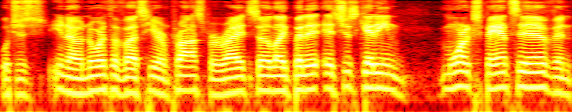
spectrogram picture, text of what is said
which is you know north of us here in Prosper, right? So like, but it, it's just getting more expansive, and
